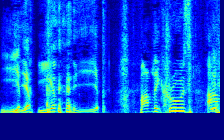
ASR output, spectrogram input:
yep. Yep. yep. yep. Motley Cruz. Um,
